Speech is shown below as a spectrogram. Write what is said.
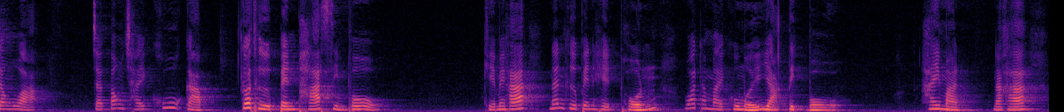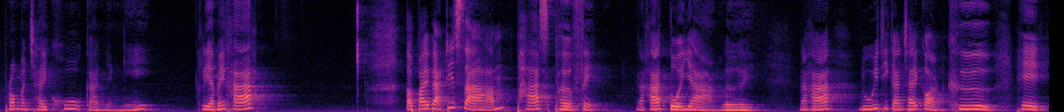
จังหวะ จะต้องใช้คู่กับก็คือเป็น past simple โอเคไหมคะ นั่นคือเป็นเหตุผลว่าทำไมครูเหมยอยากติดโบ ให้มันนะคะ เพราะมันใช้คู่กันอย่างนี้ เคลียร์ไหมคะ ต่อไปแบบที่ 3 past perfect นะคะ ตัวอย่างเลยนะคะ ดูวิธีการใช้ก่อนคือเหตุ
